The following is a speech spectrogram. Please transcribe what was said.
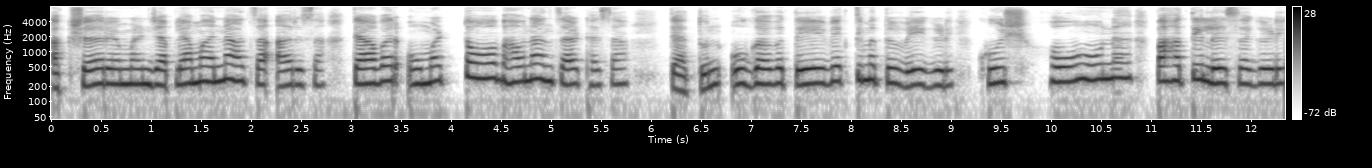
अक्षर म्हणजे आपल्या मनाचा आरसा त्यावर उमटतो भावनांचा ठसा. त्यातून उगवते व्यक्तिमत्व वेगळे खुश होऊन पाहतील सगळे.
